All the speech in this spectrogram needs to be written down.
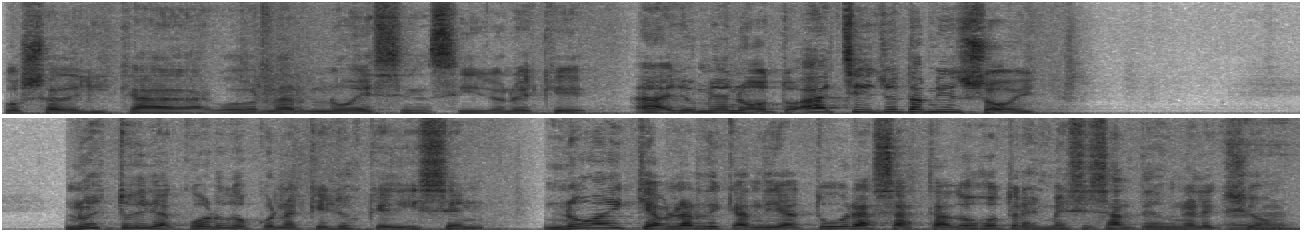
cosa delicada. Gobernar no es sencillo. No es que, ah, yo me anoto, ah, che, yo también soy. No estoy de acuerdo con aquellos que dicen no hay que hablar de candidaturas hasta dos o tres meses antes de una elección.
